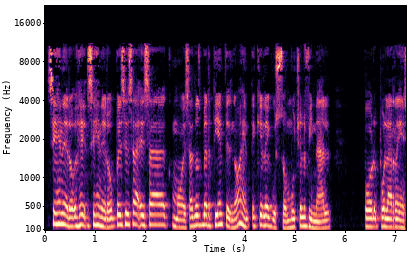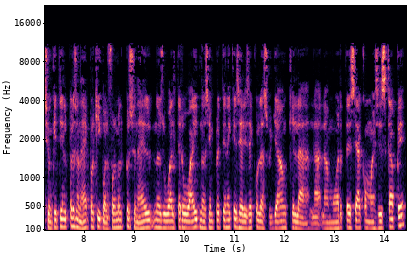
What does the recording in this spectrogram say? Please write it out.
se generó, se generó pues esa, esa, como esas dos vertientes, ¿no? Gente que le gustó mucho el final por, por la redención que tiene el personaje, porque igual forma el personaje no es Walter White, no siempre tiene que salirse con la suya, aunque la, la, la muerte sea como ese escape.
